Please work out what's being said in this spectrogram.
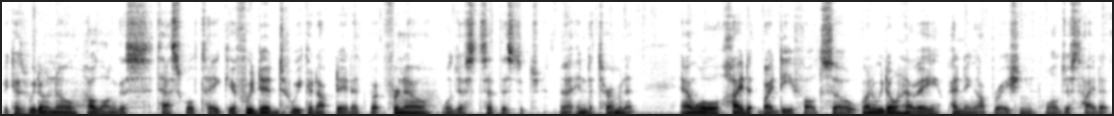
because we don't know how long this task will take. If we did, we could update it, but for now, we'll just set this to uh, indeterminate, and we'll hide it by default. So when we don't have a pending operation, we'll just hide it.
